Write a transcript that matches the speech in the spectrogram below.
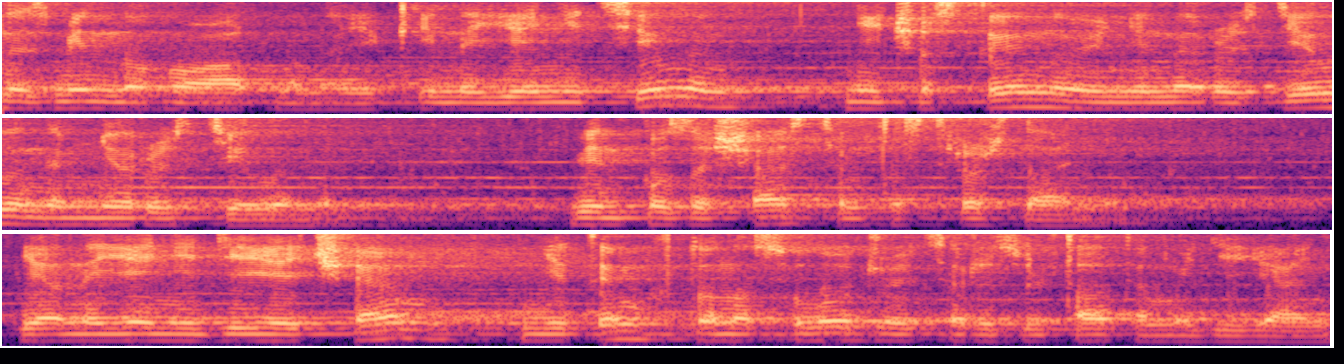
незмінного атмана, який не є ні цілим, ні частиною, ні нерозділеним, ні розділеним. Він поза щастям та стражданням. Я не є ні діячем, ні тим, хто насолоджується результатами діянь.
